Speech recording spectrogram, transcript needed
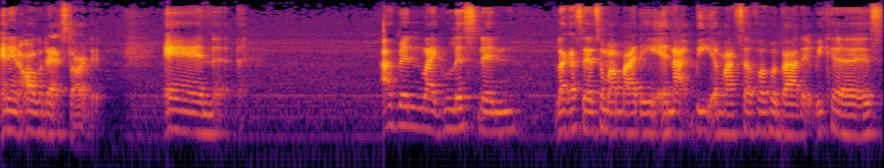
And then all of that started. And I've been like listening, like I said, to my body and not beating myself up about it because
